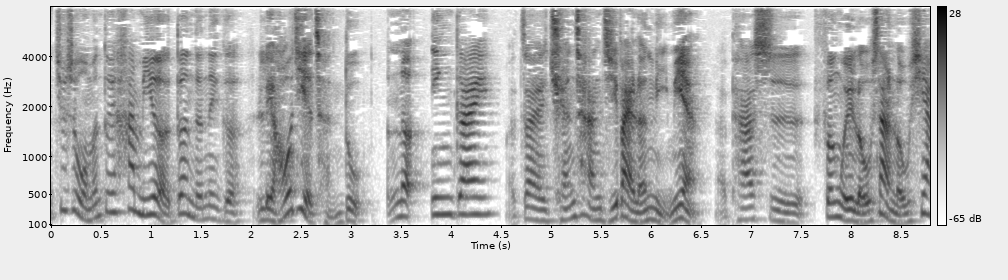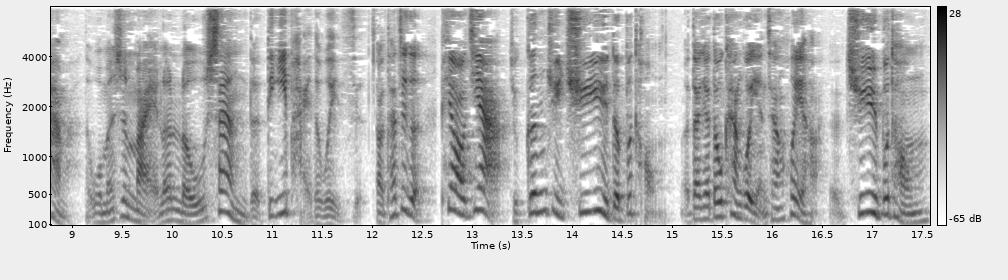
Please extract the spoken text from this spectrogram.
就是我们对汉密尔顿的那个了解程度，那应该在全场几百人里面啊，它是分为楼上楼下嘛。我们是买了楼上的第一排的位置啊。它这个票价就根据区域的不同，大家都看过演唱会哈，区域不同。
